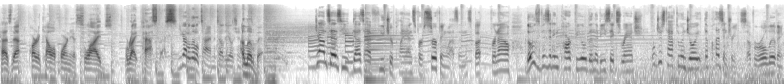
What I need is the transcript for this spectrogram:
Has that part of California slides right past us. You got a little time until the ocean. A little bit. John says he does have future plans for surfing lessons, but for now, those visiting Parkfield and the V6 Ranch will just have to enjoy the pleasantries of rural living.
